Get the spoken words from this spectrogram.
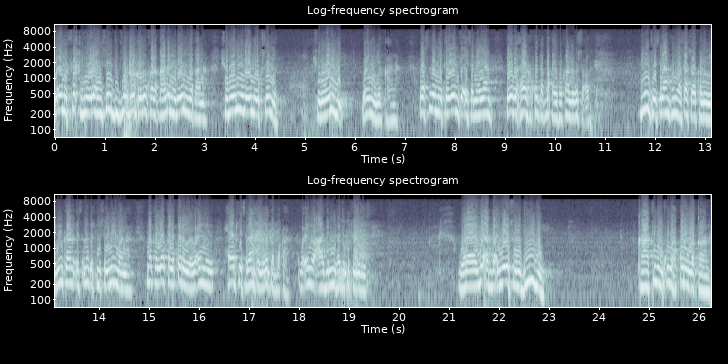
waa inuu fiqhiga ilaahay soo dejiyo diinta lagu kala qaadanayo waa inuu yaqaanaa. Shuruudihii waa inuu ogsoon yahay. Shuruudihii waa inuu yaqaanaa. Waa sida matooyinka ay sameeyaan iyagoo xeerka ku dabaqaya kolkaa lagu socdo. Diinta islaamkuna waa saas oo kale wey ninkan inagu ismuslimiin baa nahay marka loo kala qoraya waa inay xeerka islaamka lagu dabaqaa waa inuu caadilnimad hadda ku suuradaysa walaa ya'ba iyousan diidin kaatibin ku wax qori yaqaana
